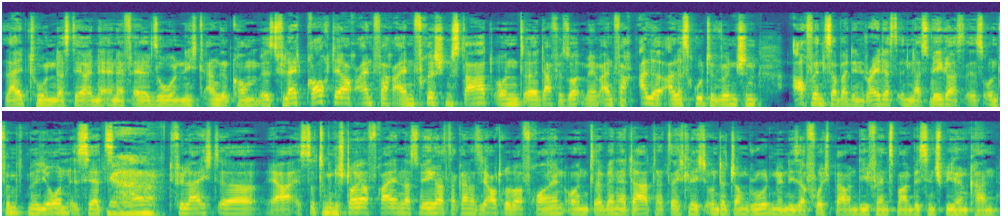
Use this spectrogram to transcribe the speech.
leid tun, dass der in der NFL so nicht angekommen ist. Vielleicht braucht er auch einfach einen frischen Start und äh, dafür sollten wir ihm einfach alle alles Gute wünschen, auch wenn es da bei den Raiders in Las Vegas ist und fünf Millionen ist jetzt ja. vielleicht, äh, ja, ist so zumindest steuerfrei in Las Vegas, da kann er sich auch drüber freuen und äh, wenn er da tatsächlich unter John Gruden in dieser furchtbaren Defense mal ein bisschen spielen kann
